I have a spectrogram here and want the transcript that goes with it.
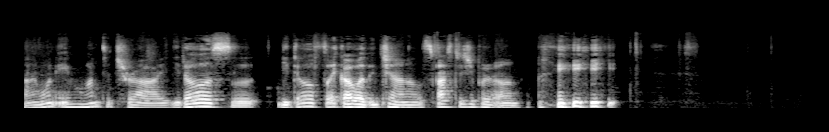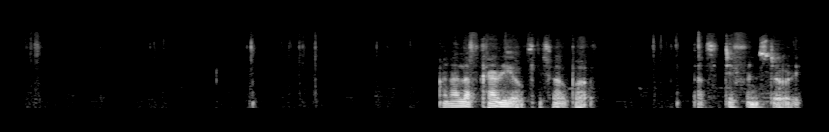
I won't even want to try. You'd all You don't flick over the channel as fast as you put it on. and I love karaoke, so but that's a different story.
